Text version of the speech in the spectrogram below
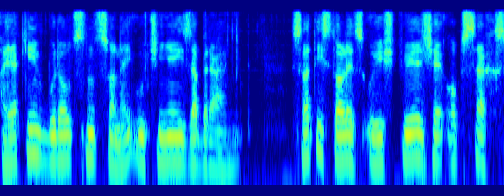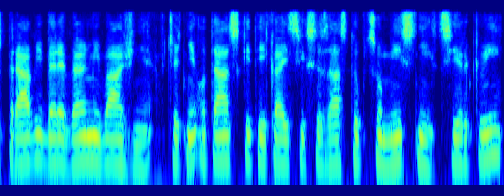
a jak jim v budoucnu co nejúčinněji zabránit. Svatý stolec ujišťuje, že obsah zprávy bere velmi vážně, včetně otázky týkajících se zástupců místních církví,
